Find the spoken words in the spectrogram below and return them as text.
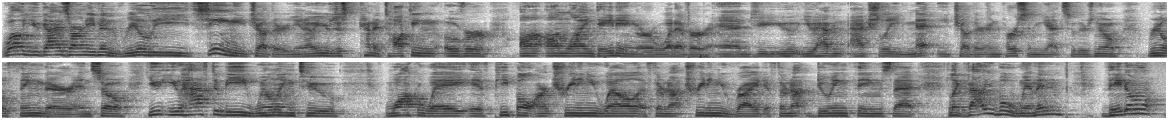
well, you guys aren't even really seeing each other. You know, you're just kind of talking over uh, online dating or whatever, and you, you you haven't actually met each other in person yet. So there's no real thing there, and so you you have to be willing to walk away if people aren't treating you well, if they're not treating you right, if they're not doing things that, like valuable women, they don't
